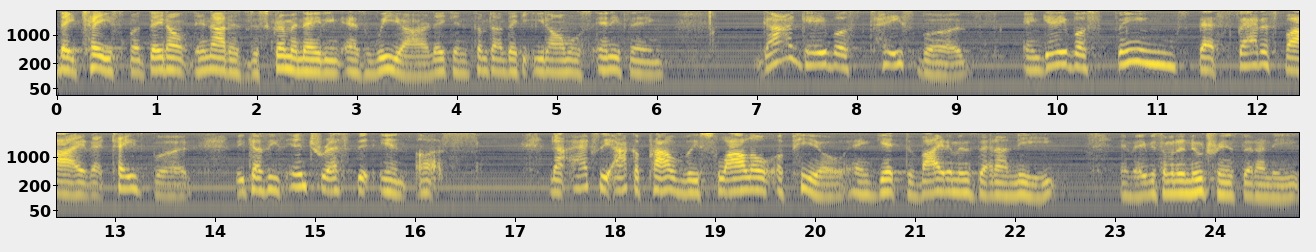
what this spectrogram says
they taste, but they don't. They're not as discriminating as we are. They can sometimes they can eat almost anything. God gave us taste buds and gave us things that satisfy that taste bud because He's interested in us. Now, actually, I could probably swallow a pill and get the vitamins that I need and maybe some of the nutrients that I need,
